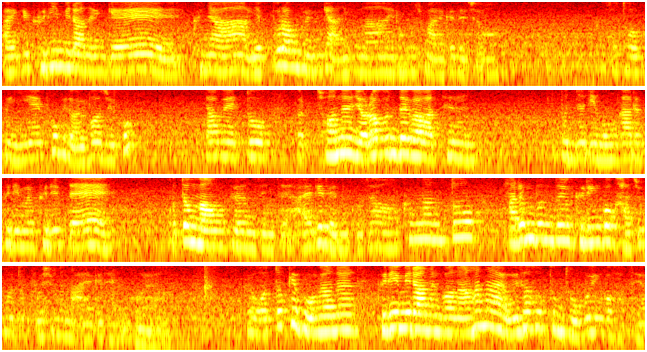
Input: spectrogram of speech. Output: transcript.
아 이게 그림이라는 게 그냥 예쁘라고 그리는 게 아니구나 이런 걸좀 알게 되죠. 그래서 더 그 이해의 폭이 넓어지고 그다음에 또 저는 여러분들과 같은 분들이 뭔가를 그림을 그릴 때 어떤 마음으로 그렸는지 이제 알게 되는 거죠. 그러면 또 다른 분들 그린 거 가지고도 보시면 알게 되는 거예요. 그 어떻게 보면은 그림이라는 거는 하나의 의사소통 도구인 것 같아요.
